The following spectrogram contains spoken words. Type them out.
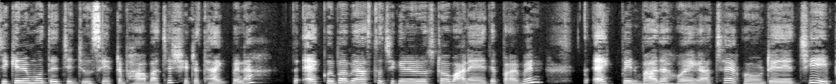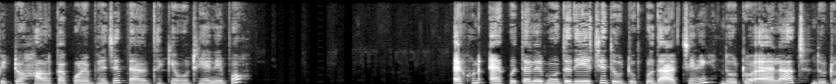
চিকেনের মধ্যে যে জুসি একটা ভাব আছে সেটা থাকবে না। তো একইভাবে আস্ত চিকেনের রোস্টটাও বানিয়ে নিতে পারবেন। তো এক পিঠ ভাজা হয়ে গেছে, এখন উঠিয়ে দিচ্ছি। এই পিঠটা হালকা করে ভেজে তেল থেকে উঠিয়ে নিব। এখন একই তেলের মধ্যে দিয়েছি দু টুকরো দারচিনি, দুটো এলাচ, দুটো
